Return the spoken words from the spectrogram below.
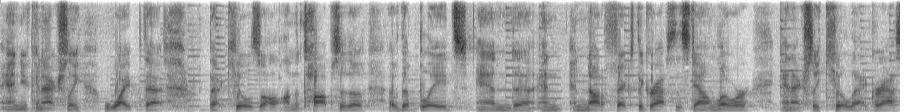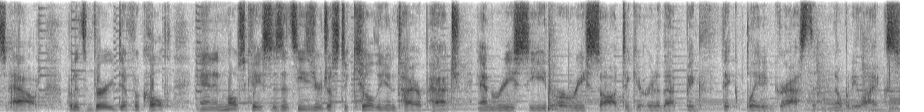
and you can actually wipe that that kills all on the tops of the of the blades and uh, and and not affect the grass that's down lower and actually kill that grass out. But it's very difficult and in most cases it's easier just to kill the entire patch and reseed or resod to get rid of that big thick bladed grass that nobody likes.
